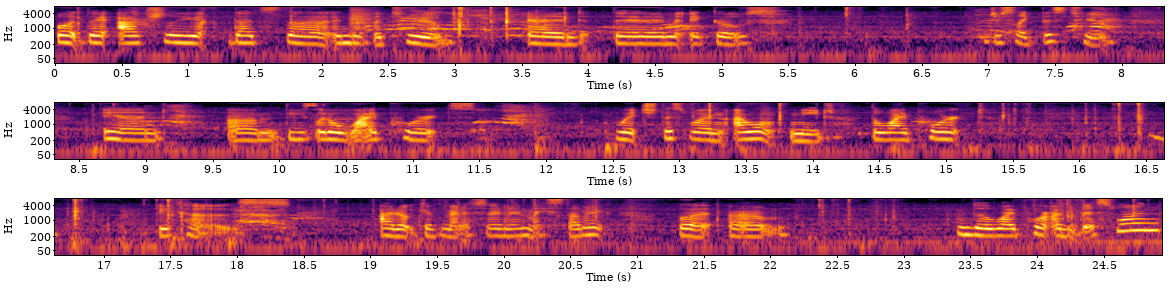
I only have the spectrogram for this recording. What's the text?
but they actually, that's the end of the tube. And then it goes just like this tube. And um, these little Y ports which this one I won't need the Y port because I don't give medicine in my stomach but um, the Y port on this one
